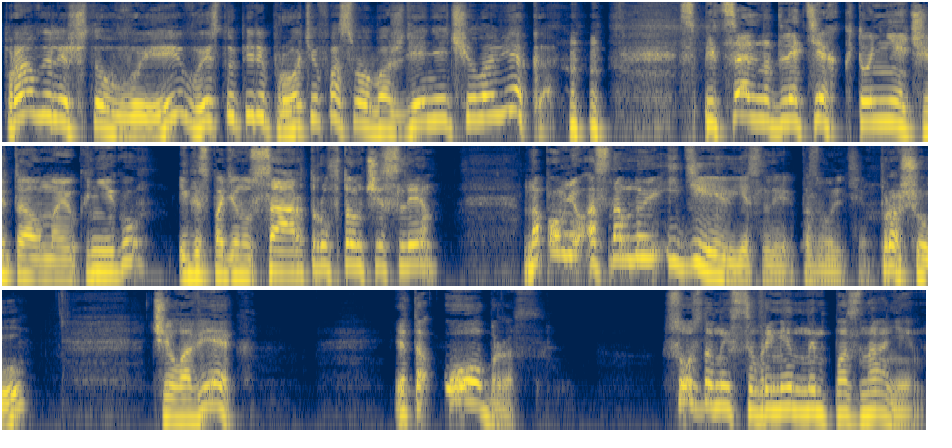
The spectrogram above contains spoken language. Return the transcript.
правда ли, что вы выступили против освобождения человека? Специально для тех, кто не читал мою книгу, и господину Сартру в том числе, напомню основную идею, если позволите. Прошу. Человек — это образ, созданный современным познанием.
